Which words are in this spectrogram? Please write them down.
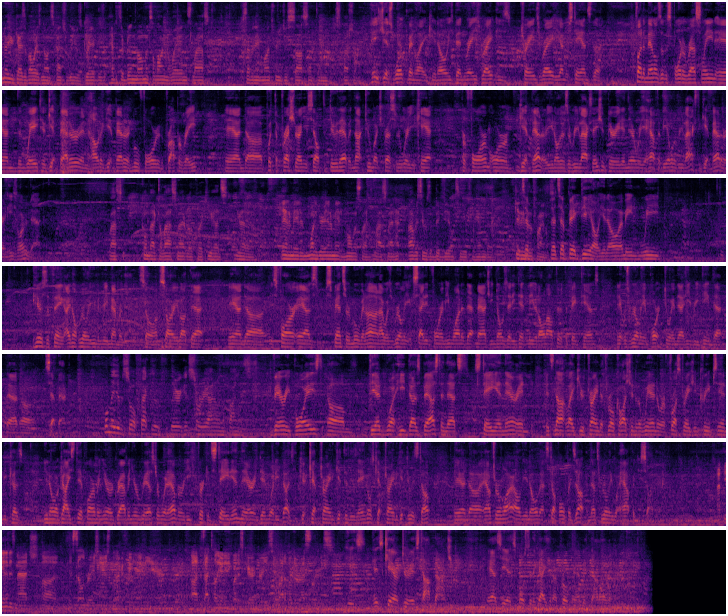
I know you guys have always known Spencer Lee was great. Have there been moments along the way in this last seven, eight months where you just saw something special? He's just workmanlike, you know. He's been raised right. He's trains right. He understands the fundamentals of the sport of wrestling and the way to get better and how to get better and move forward at a proper rate and uh, put the pressure on yourself to do that, but not too much pressure to where you can't perform or get better. You know, there's a relaxation period in there where you have to be able to relax to get better, and he's learned that. Last, going back to last night real quick, you had you had a animated one of your animated moments last, last night. Obviously, it was a big deal to you for him to get that's into a, the finals. That's a big deal, you know. I mean, we. Here's the thing: I don't really even remember that, so I'm sorry about that. And uh, as far as Spencer moving on, I was really excited for him. He wanted that match. He knows that he didn't leave it all out there at the Big Tens, and it was really important to him that he redeemed that that uh, setback. What made him so effective there against Suriano in the finals? Very poised. Um, did what he does best, and that's stay in there. And it's not like you're trying to throw caution to the wind or frustration creeps in because you know, a guy stiff arming you or grabbing your wrist or whatever, he freaking stayed in there and did what he does. He kept trying to get to these angles, kept trying to get to his stuff. And uh, after a while, you know, that stuff opens up. And that's really what happened you saw there. At the end of his match, uh, his celebration, just put like a finger in the air. Uh, does that tell you anything about his character? You see a lot of other wrestlers. His, his character is top notch, as is most of the guys in our program, if not all of them.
